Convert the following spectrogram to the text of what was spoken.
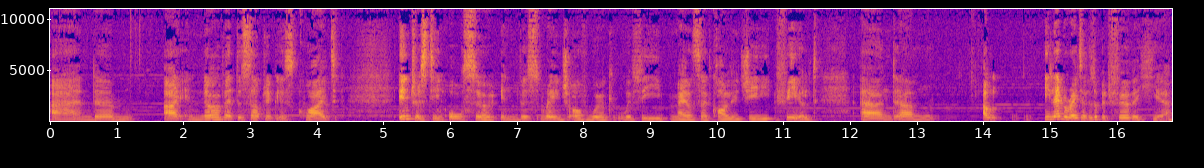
And um, I know that the subject is quite interesting also in this range of work with the male psychology field and um, I'll elaborate a little bit further here.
